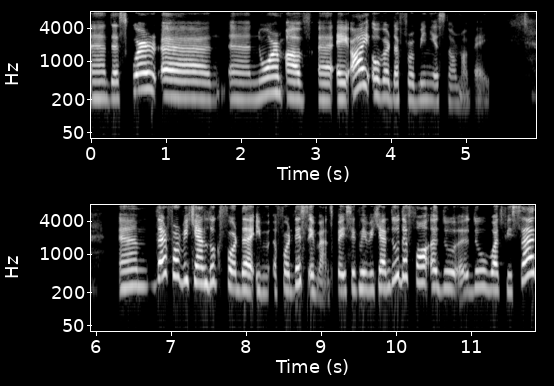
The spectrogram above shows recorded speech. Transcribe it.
uh, the square uh, uh, norm of uh, AI over the Frobenius norm of A. Um, therefore, we can look for the for this event. Basically, we can do the uh, do uh, do what we said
